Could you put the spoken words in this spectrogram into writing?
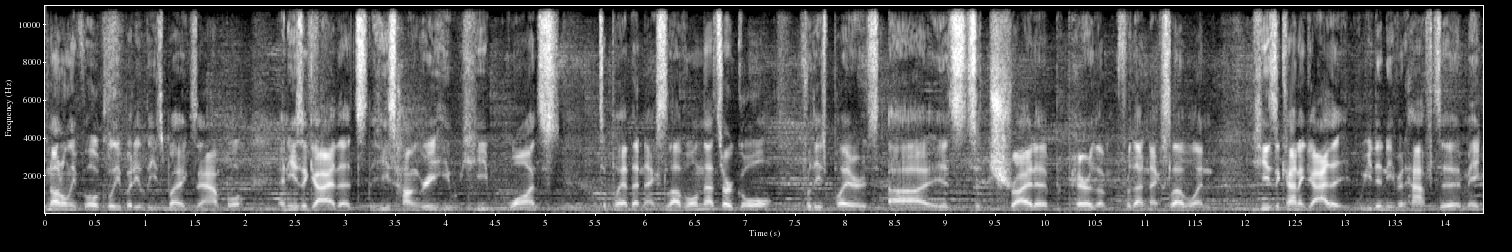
not only vocally, but he leads by example. And he's a guy that's he's hungry. He he wants to play at that next level, and that's our goal for these players uh, is to try to prepare them for that next level. And he's the kind of guy that we didn't even have to make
